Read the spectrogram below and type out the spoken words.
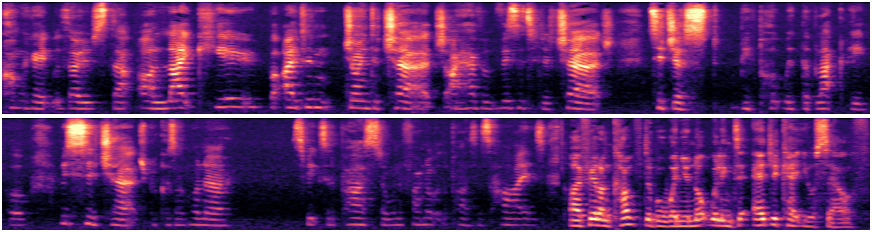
congregate with those that are like you, but I didn't join the church. I haven't visited a church to just be put with the black people. I visited a church because I want to speak to the pastor, I want to find out what the pastor's heart is. I feel uncomfortable when you're not willing to educate yourself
